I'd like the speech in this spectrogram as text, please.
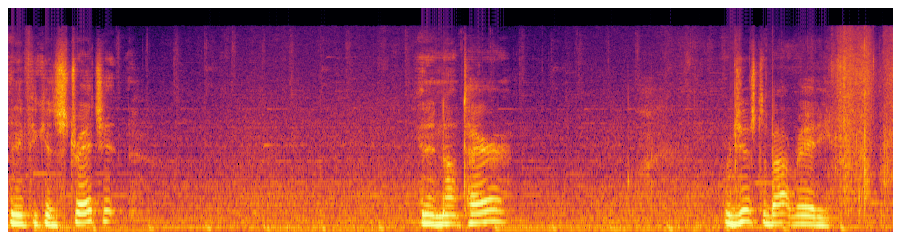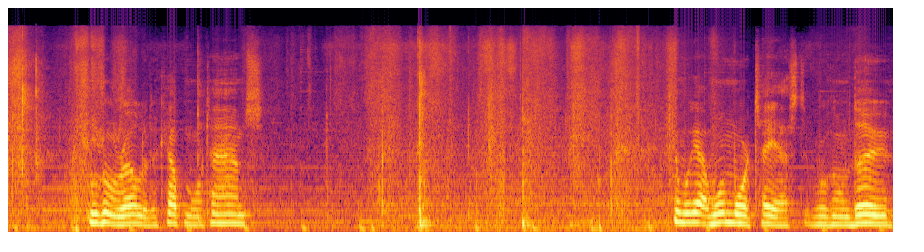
And if you can stretch it and it not tear, we're just about ready. We're going to roll it a couple more times. And we got one more test that we're going to do.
